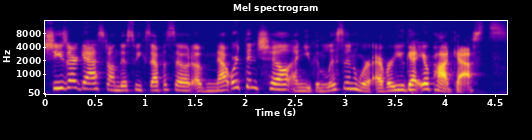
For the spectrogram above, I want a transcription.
She's our guest on this week's episode of Net Worth and Chill, and you can listen wherever you get your podcasts.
